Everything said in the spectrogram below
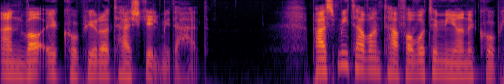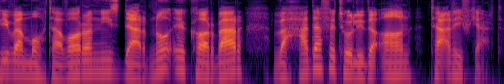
انواع کپی را تشکیل می‌دهد. پس می توان تفاوت میان کپی و محتوا را نیز در نوع کاربر و هدف تولید آن تعریف کرد.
